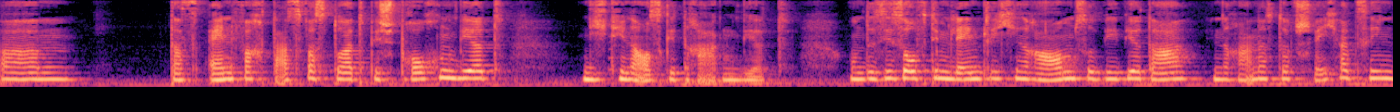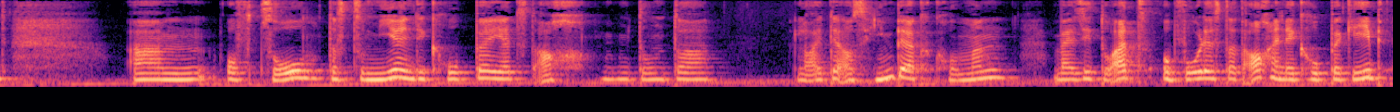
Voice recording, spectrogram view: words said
ähm, dass einfach das, was dort besprochen wird, nicht hinausgetragen wird. Und es ist oft im ländlichen Raum, so wie wir da in Ranersdorf-Schwächert sind, ähm, oft so, dass zu mir in die Gruppe jetzt auch mitunter Leute aus Himberg kommen, weil sie dort, obwohl es dort auch eine Gruppe gibt,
